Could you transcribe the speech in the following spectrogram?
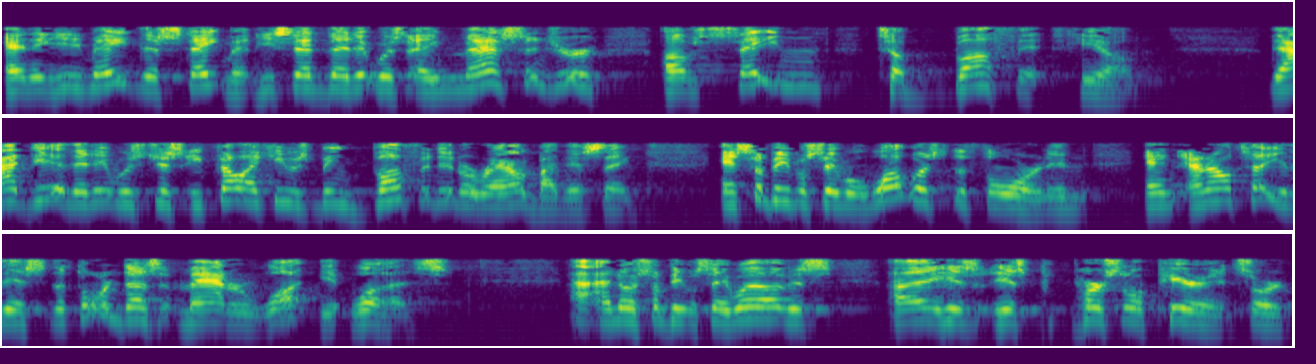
and he made this statement. He said that it was a messenger of Satan to buffet him. The idea that it was just, he felt like he was being buffeted around by this thing. And some people say, well, what was the thorn? And, and, and I'll tell you this, the thorn doesn't matter what it was. I know some people say, well, it was uh, his his personal appearance, or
